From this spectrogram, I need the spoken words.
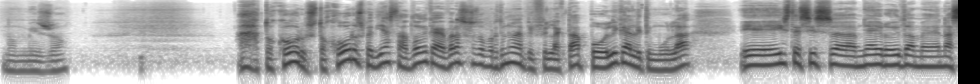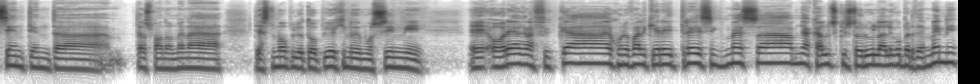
νομίζω. Α, το χώρους. Το χώρους, παιδιά, στα 12 ευρώ σας το προτείνω επιφυλακτά. Πολύ καλή τιμούλα. Ε, είστε εσείς μια ηρωίδα με ένα sentient, τέλος πάντων, με ένα διαστημόπλαιο το οποίο έχει νοημοσύνη. Ε, ωραία γραφικά, έχουν βάλει και ray tracing μέσα, μια καλούτσικη ιστοριούλα λίγο μπερδεμένη,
